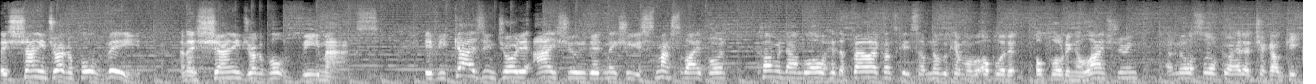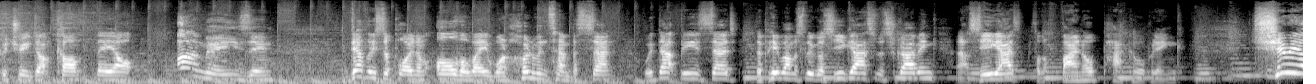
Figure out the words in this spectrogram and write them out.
a Shiny Dragapult V, and a Shiny Dragapult V Max. If you guys enjoyed it, I surely did, make sure you smash the like button, comment down below, hit the bell icon to get some notification when we're uploading, uploading and live streaming, and also go ahead and check out geekretreat.com. They are amazing. Definitely supporting them all the way, 110%. With that being said, the people I'm to see you guys for subscribing, and I'll see you guys for the final pack opening. Cheerio!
